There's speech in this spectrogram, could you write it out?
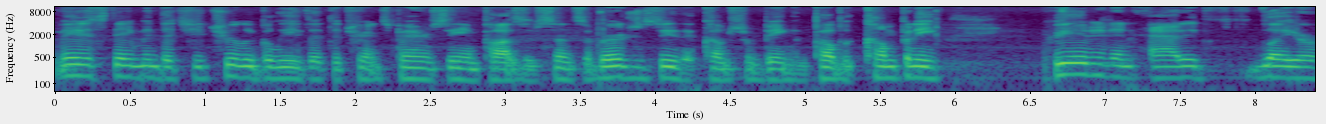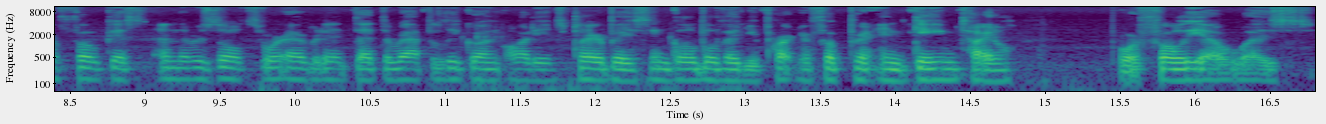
made a statement that she truly believed that the transparency and positive sense of urgency that comes from being a public company created an added layer of focus, and the results were evident that the rapidly growing audience, player base, and global venue partner footprint and game title portfolio was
